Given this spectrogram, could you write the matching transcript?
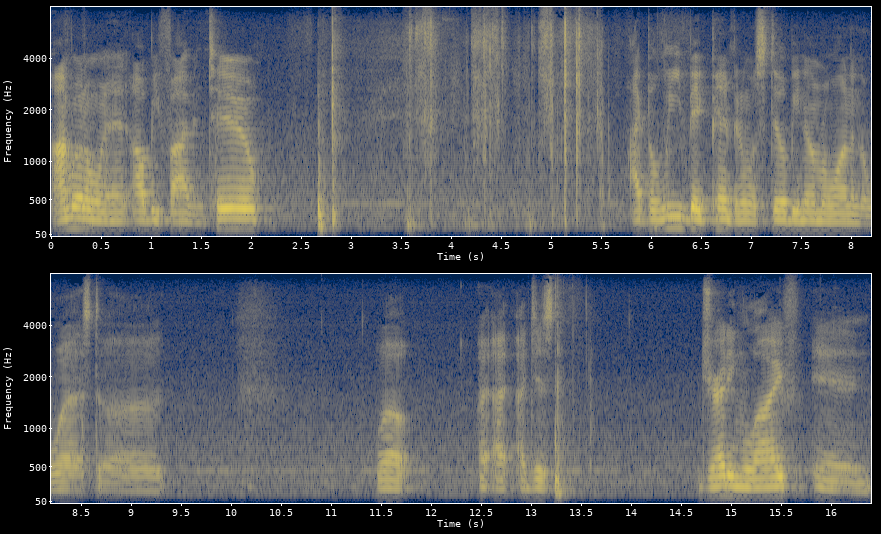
I'm going to win. I'll be five and two. I believe Big Pimpin will still be number one in the West. Uh, well, I, I, I just dreading life and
